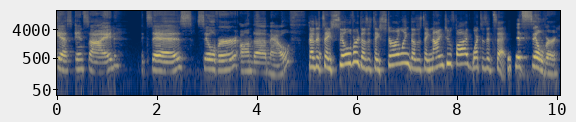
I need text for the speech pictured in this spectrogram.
yes, inside it says silver on the mouth. Does it say silver? Does it say sterling? Does it say 925? What does it say? It's silver.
